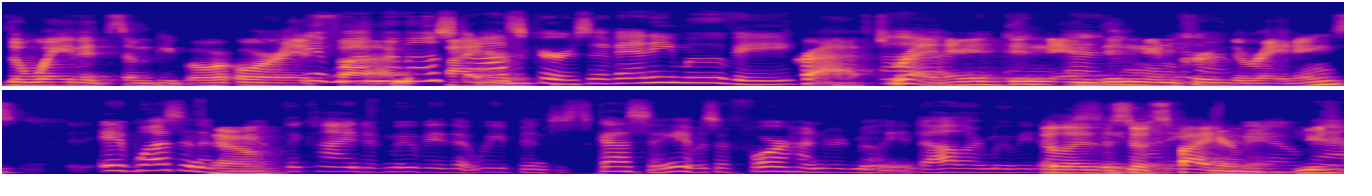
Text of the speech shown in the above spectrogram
the way that some people, or, or if it won the uh, most Spider- Oscars of any movie. Craft, Uh, right? And it didn't and, and, didn't you improve know, the ratings. It wasn't No. the kind of movie that we've been discussing. It was a four hundred million dollar movie. That So, so Spider Man, you, you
